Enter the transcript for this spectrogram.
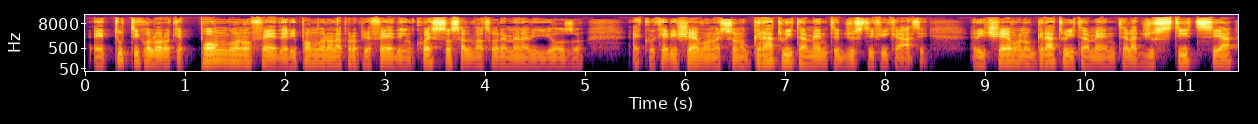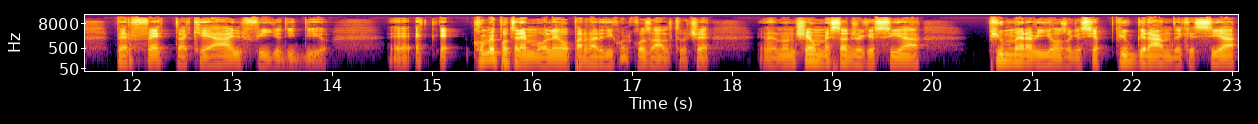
e tutti coloro che pongono fede, ripongono la propria fede in questo Salvatore meraviglioso, ecco che ricevono e sono gratuitamente giustificati, ricevono gratuitamente la giustizia perfetta che ha il Figlio di Dio. Eh, e, e, come potremmo, Leo, parlare di qualcos'altro? Cioè, eh, non c'è un messaggio che sia più meraviglioso, che sia più grande, che sia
